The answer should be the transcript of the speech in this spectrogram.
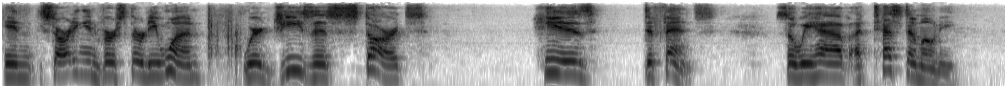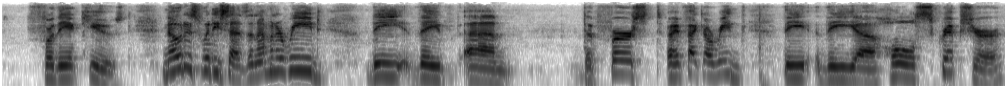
in starting in verse 31, where Jesus starts his defense. So we have a testimony for the accused. Notice what he says, and I'm going to read the the um, the first. In fact, I'll read the the uh, whole scripture,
